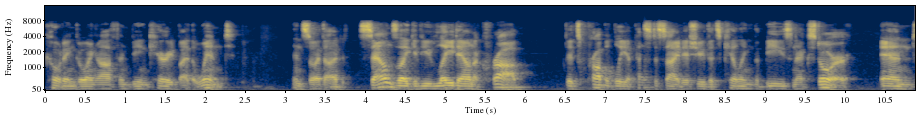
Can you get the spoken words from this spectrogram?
coating going off and being carried by the wind. And so I thought, it sounds like if you lay down a crop, it's probably a pesticide issue that's killing the bees next door. And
